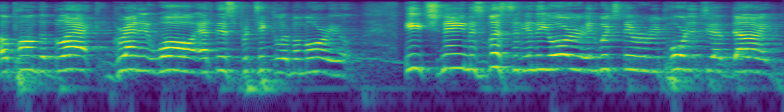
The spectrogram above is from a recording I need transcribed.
upon the black granite wall at this particular memorial. Each name is listed in the order in which they were reported to have died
